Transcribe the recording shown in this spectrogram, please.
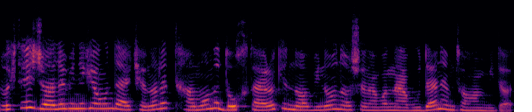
نکته جالب اینه که اون در کنار تمام دخترها که نابینا و ناشنوا نبودن امتحان می‌داد.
